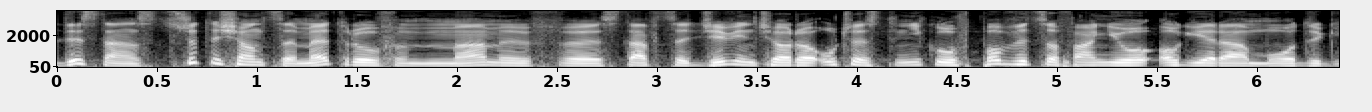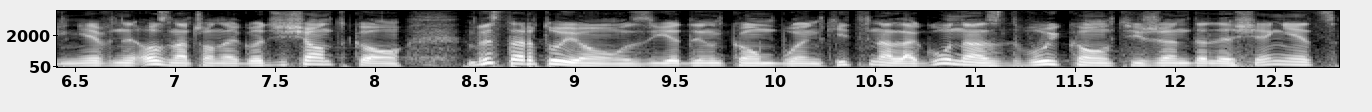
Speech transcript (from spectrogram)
Dystans 3000 metrów. Mamy w stawce dziewięcioro uczestników po wycofaniu Ogiera Młody Gniewny oznaczonego dziesiątką. Wystartują z jedynką Błękitna Laguna, z dwójką dwójką Tirende Lesieniec,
